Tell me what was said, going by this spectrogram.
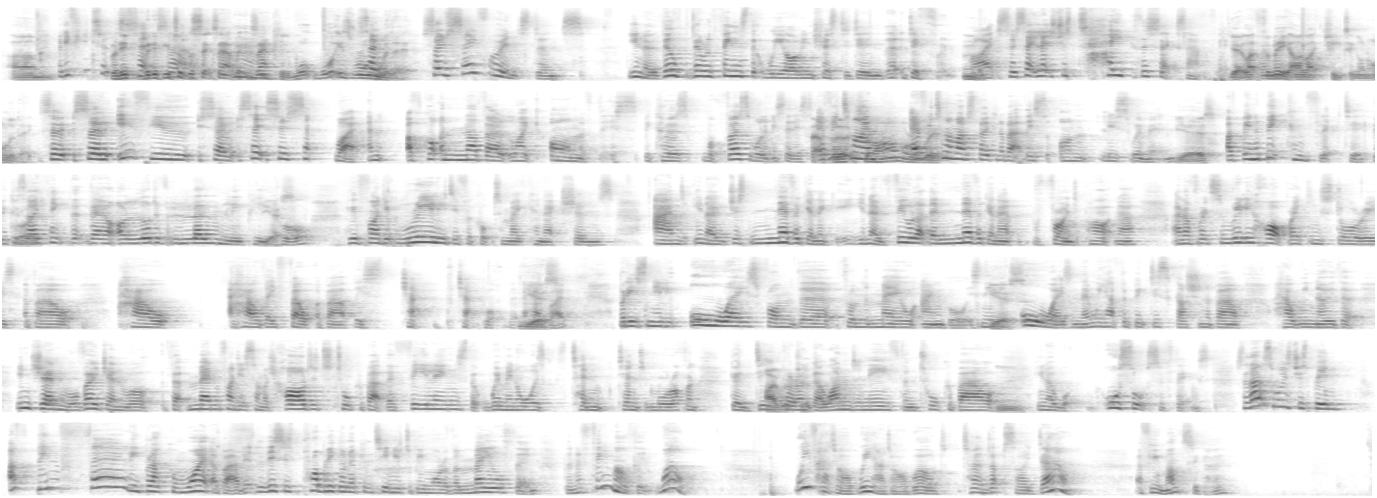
Um, but if you took But the if but if you sex took the out- sex out, hmm. exactly what what is wrong so, with it? So, say for instance, you know, there, there are things that we are interested in that are different, Mm. right? So, say, let's just take the sex out of it. Yeah, like for me, I like cheating on holiday. So, so if you, so, so, so, so, right, and I've got another like arm of this because, well, first of all, let me say this: every time, every time I've spoken about this on Loose Women, Yes. I've been a bit conflicted because I think that there are a lot of lonely people who find it really difficult to make connections and you know just never gonna you know feel like they're never gonna find a partner. And i've read some really heartbreaking stories about how how they felt about this chat chatbot that they Yes. had right? But it's nearly always from the from the male angle. It's nearly Yes. always and then we have the big discussion about how we know that in general very general that men find it so much harder to talk about their feelings that women always tend tend to more often go deeper and go underneath and talk about you know what all sorts of things. So that's always just been i've been fairly black and white about it that this is probably going to continue to be more of a male thing than a female thing well we've had our we had our world turned upside down a few months ago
